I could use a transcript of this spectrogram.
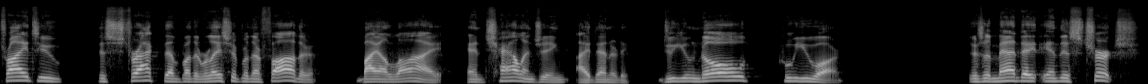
Trying to distract them from the relationship with their father by a lie and challenging identity. Do you know who you are? There's a mandate in this church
